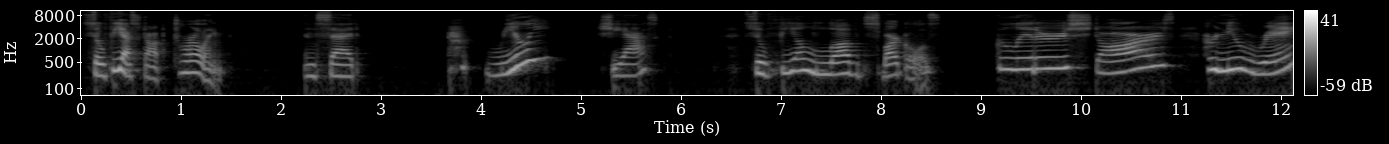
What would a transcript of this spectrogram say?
Sophia stopped twirling and said, Really? she asked. Sophia loved sparkles. Glitter, stars, her new ring,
